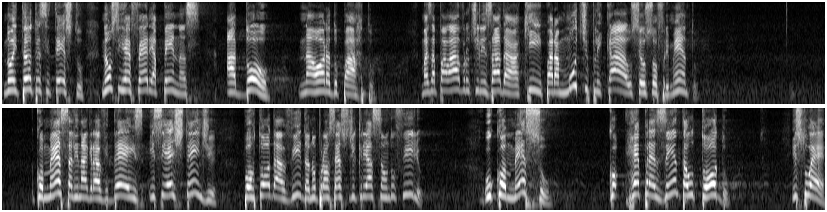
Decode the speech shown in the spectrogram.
No entanto, esse texto não se refere apenas à dor na hora do parto, mas a palavra utilizada aqui para multiplicar o seu sofrimento começa ali na gravidez e se estende por toda a vida no processo de criação do filho. O começo representa o todo. Isto é,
